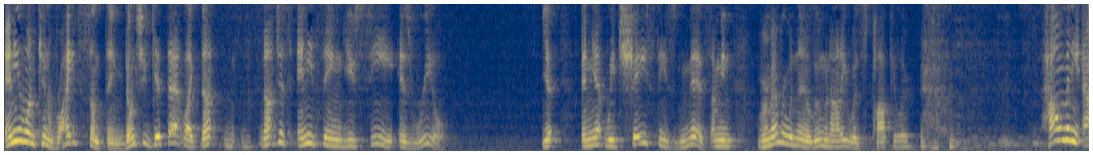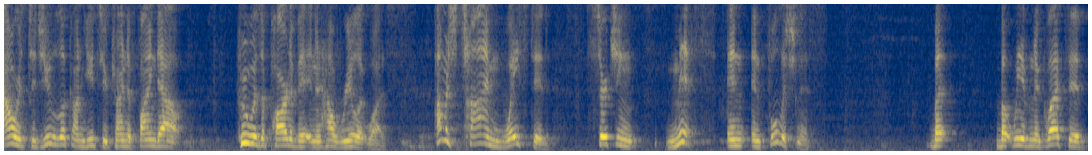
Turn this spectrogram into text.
anyone can write something don't you get that like not not just anything you see is real yet and yet we chase these myths i mean remember when the illuminati was popular how many hours did you look on youtube trying to find out who was a part of it and how real it was how much time wasted searching myths and, and foolishness but but we have neglected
